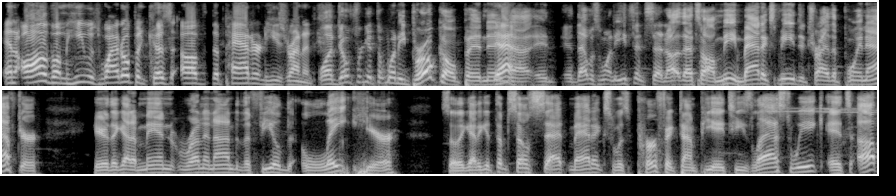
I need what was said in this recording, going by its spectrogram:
and all of them he was wide open because of the pattern he's running. Well, and don't forget the one he broke open, and, Yeah. uh, and, and that was one Ethan said, "Oh, that's all me." Maddox me to try the point after. Here they got a man running onto the field late here, so they got to get themselves set. Maddox was perfect on PATs last week. It's up.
